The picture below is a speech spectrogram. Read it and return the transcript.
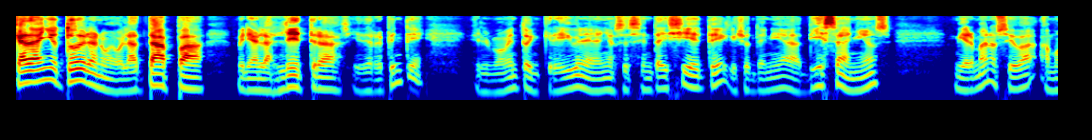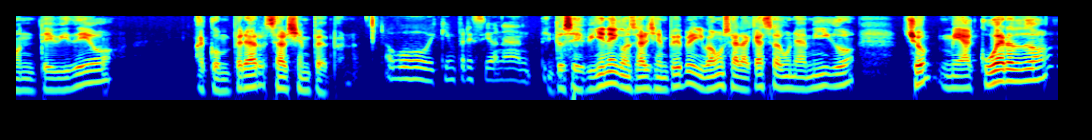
Cada año todo era nuevo. La tapa, venían las letras y de repente el momento increíble en el año 67, que yo tenía 10 años, mi hermano se va a Montevideo a comprar Sgt. Pepper. Uy, qué impresionante. Entonces viene con Sgt. Pepper y vamos a la casa de un amigo. Yo me acuerdo,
